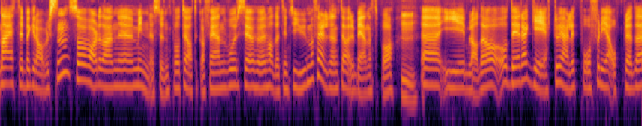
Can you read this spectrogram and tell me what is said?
Nei, etter begravelsen, så var det da en minnestund på Theatercaféen hvor Se og Hør hadde et intervju med foreldrene til Are Behn etterpå eh, i bladet, og, og det reagerte jo jeg litt på fordi jeg opplevde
